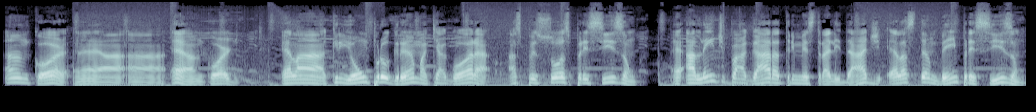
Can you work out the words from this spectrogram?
a Ancor, né, a, a, é, a Ancor ela criou um programa que agora as pessoas precisam, é, além de pagar a trimestralidade, elas também precisam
